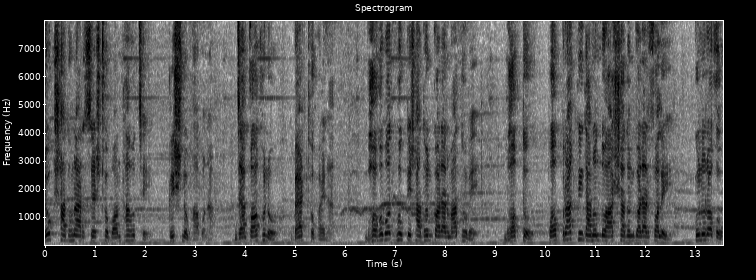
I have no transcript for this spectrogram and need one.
যোগ সাধনার শ্রেষ্ঠ পন্থা হচ্ছে কৃষ্ণ ভাবনা, যা কখনো ব্যর্থ হয় না। ভগবত ভক্তি সাধন করার মাধ্যমে ভক্ত অপ্রাকৃত আনন্দ আস্বাদন করার ফলে কোনো রকম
